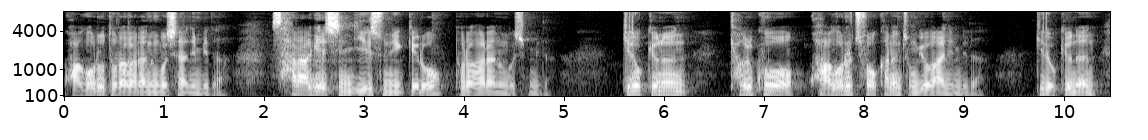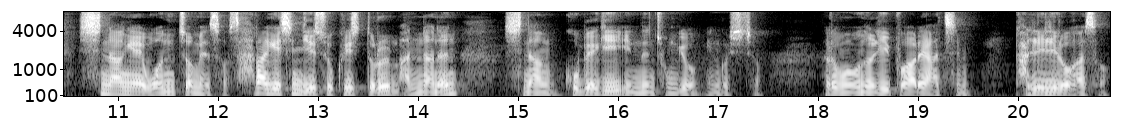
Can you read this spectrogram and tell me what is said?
과거로 돌아가라는 것이 아닙니다. 살아계신 예수님께로 돌아가라는 것입니다. 기독교는 결코 과거를 추억하는 종교가 아닙니다. 기독교는 신앙의 원점에서 살아계신 예수 그리스도를 만나는 신앙 고백이 있는 종교인 것이죠. 여러분 오늘 이 부활의 아침 갈릴리로 가서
